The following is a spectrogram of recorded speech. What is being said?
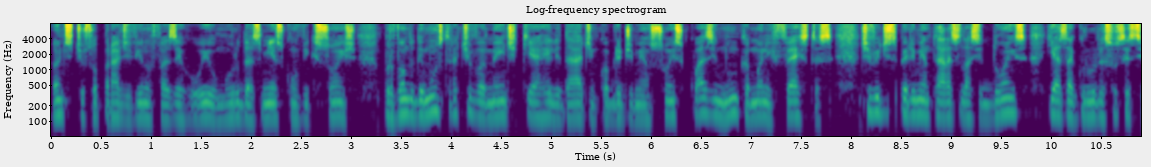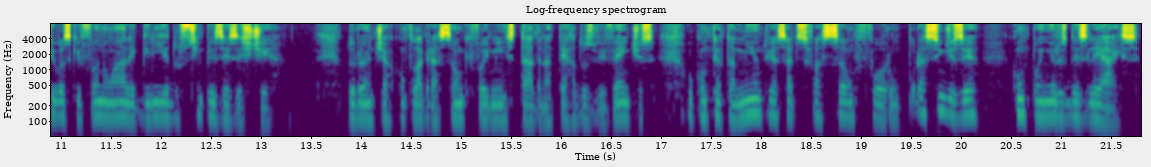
antes de o soprar divino fazer ruir o muro das minhas convicções, provando demonstrativamente que a realidade encobre dimensões quase nunca manifestas, tive de experimentar as lassidões e as agruras sucessivas que fanam a alegria do simples existir. Durante a conflagração que foi minha estada na terra dos viventes, o contentamento e a satisfação foram, por assim dizer, companheiros desleais,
